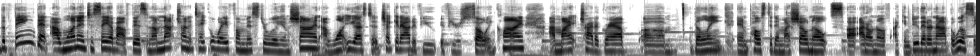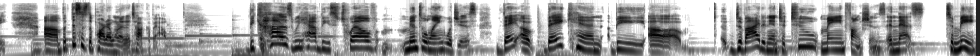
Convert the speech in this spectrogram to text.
the thing that I wanted to say about this, and I'm not trying to take away from Mr. William Shine. I want you guys to check it out if you if you're so inclined. I might try to grab um, the link and post it in my show notes. Uh, I don't know if I can do that or not, but we'll see. Um, but this is the part I wanted to talk about. Because we have these 12 mental languages, they uh, they can be uh, divided into two main functions, and that's to me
